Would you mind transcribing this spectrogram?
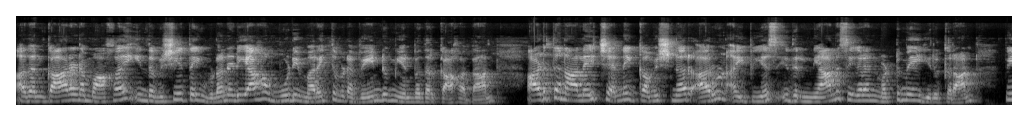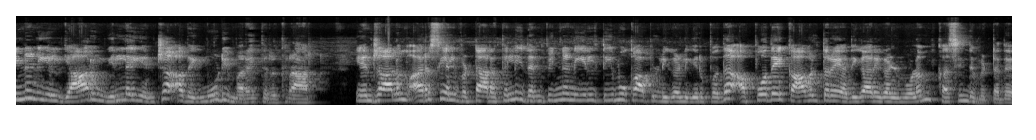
அதன் காரணமாக இந்த விஷயத்தை உடனடியாக மூடி மறைத்துவிட வேண்டும் என்பதற்காக தான் அடுத்த நாளே சென்னை கமிஷனர் அருண் ஐபிஎஸ் இதில் ஞானசேகரன் மட்டுமே இருக்கிறான். பின்னணியில் யாரும் இல்லை என்று அதை மூடி மறைத்திருக்கிறார். என்றாலும் அரசியல் வட்டாரத்தில் இதன் பின்னணியில் திமுக புள்ளிகள் இருப்பது அப்போதே காவல்துறை அதிகாரிகள் மூலம் கசிந்து விட்டது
